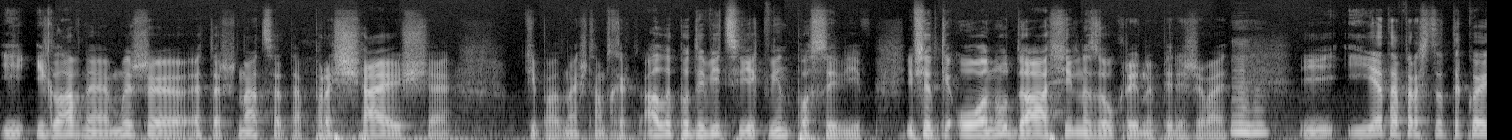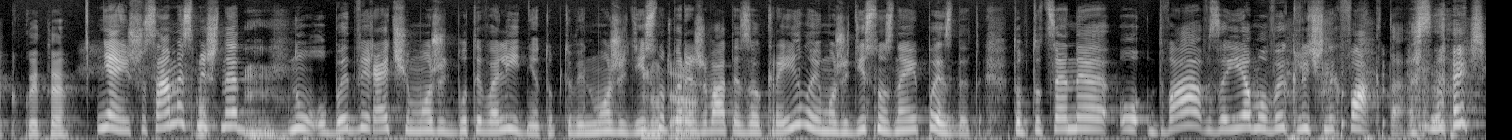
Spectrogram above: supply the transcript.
И, и главное, мы же, это ж нация-то прощающая. Типа, знаєш, там скажуть, але подивіться, як він посивів. І все таки о, ну да, сильно за Україну переживає. Угу. І і це просто таке какое-то... Ні, і що саме смішне, ну, обидві речі можуть бути валідні. Тобто він може дійсно ну, да. переживати за Україну і може дійсно з нею пиздити. Тобто це не о, два взаємовиключних факта. знаєш.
